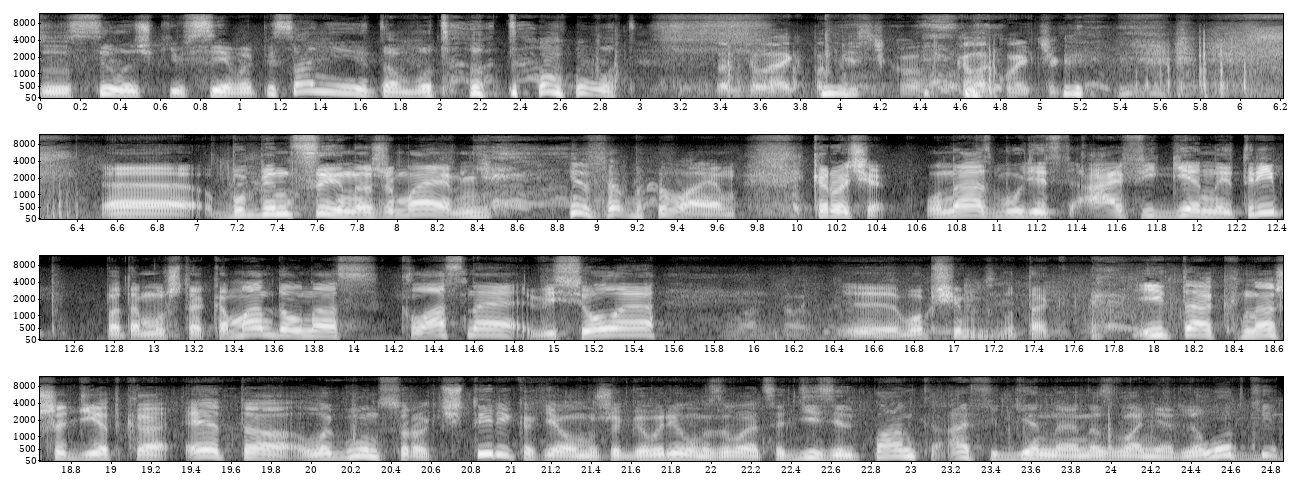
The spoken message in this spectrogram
э, ссылочки все в описании. Там вот, там вот. Ставьте лайк, подписочку, колокольчик. Э, бубенцы нажимаем, не забываем. Короче, у нас будет офигенный трип, потому что команда у нас классная, веселая. Э, в общем, вот так. Итак, наша детка, это Лагун 44, как я вам уже говорил, называется Дизель Панк. Офигенное название для лодки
